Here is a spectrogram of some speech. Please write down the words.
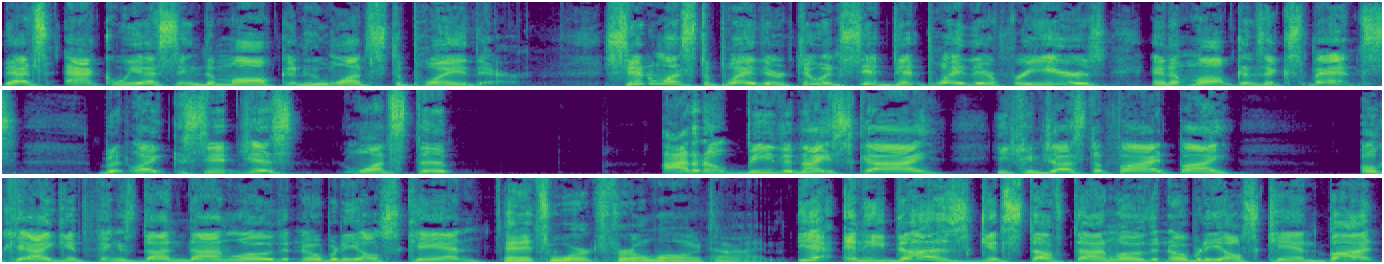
That's acquiescing to Malkin, who wants to play there. Sid wants to play there too, and Sid did play there for years and at Malkin's expense. But like Sid just wants to, I don't know, be the nice guy. He can justify it by, okay, I get things done down low that nobody else can. And it's worked for a long time. Yeah, and he does get stuff down low that nobody else can, but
